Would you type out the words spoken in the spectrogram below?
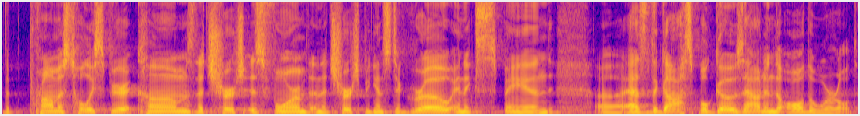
the promised Holy Spirit comes, the church is formed, and the church begins to grow and expand uh, as the gospel goes out into all the world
